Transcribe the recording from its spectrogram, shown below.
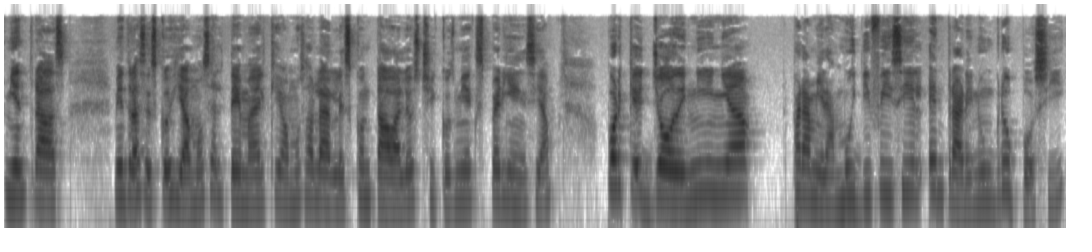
mientras, mientras escogíamos el tema del que íbamos a hablar, les contaba a los chicos mi experiencia, porque yo de niña para mí era muy difícil entrar en un grupo, ¿sí?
